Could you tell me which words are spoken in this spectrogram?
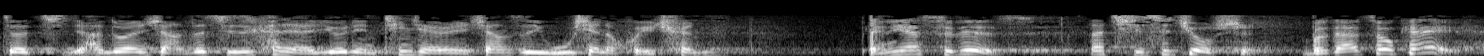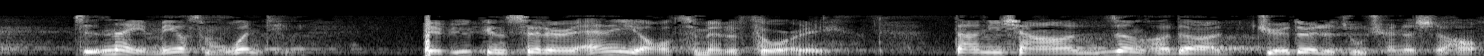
这其很多人想，这其实看起来有点听起来有点像是无限的回圈。 And yes, it is. 那其实就是， But that's okay. 这那也没有什么问题。 If you consider any ultimate authority, 当你想要任何的绝对的主权的时候，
